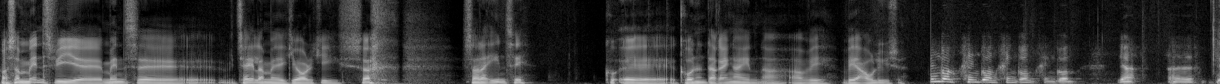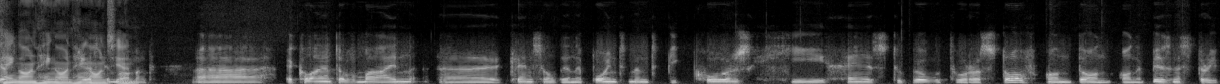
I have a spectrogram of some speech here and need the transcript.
Og så mens vi, øh, mens, øh, vi taler med Georgi, så, så er der en til øh, kunde, der ringer ind og, og vil, vil aflyse. Hang on, hang on, hang on, hang on. Uh, just- Hang on, hang on, hang on, siger han. moment. Uh, a client of mine uh, cancelled an appointment because he has to go to Rostov on Don on a business trip,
